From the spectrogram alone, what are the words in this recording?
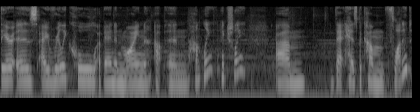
there is a really cool abandoned mine up in Huntly, actually. Um, that has become flooded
